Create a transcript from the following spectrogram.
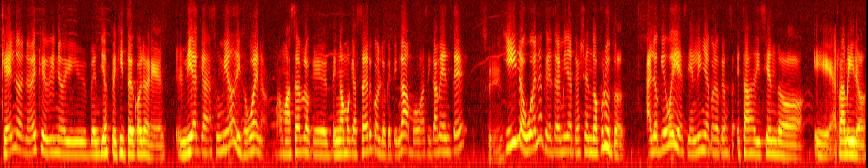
Que él no, no es que vino y vendió espejito de colores. El día que asumió dijo, bueno, vamos a hacer lo que tengamos que hacer con lo que tengamos, básicamente. Sí. Y lo bueno es que le termina trayendo frutos. A lo que voy es, y en línea con lo que estabas diciendo, eh, Ramiro,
